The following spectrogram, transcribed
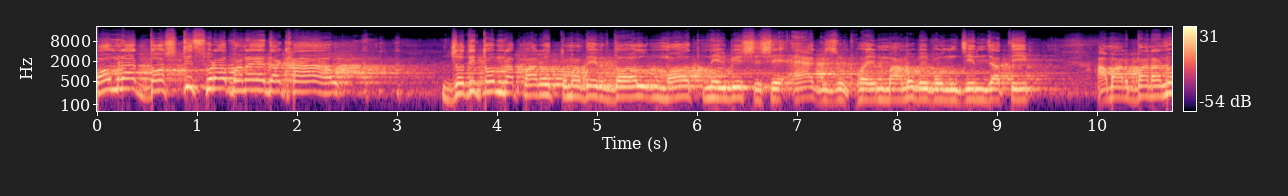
তোমরা দশটি সূরা বানায় দেখাও যদি তোমরা পারো তোমাদের দল, মত নির্বিশেষে একজোট হয়ে মানব এবং জিন জাতি। আমার বানানো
